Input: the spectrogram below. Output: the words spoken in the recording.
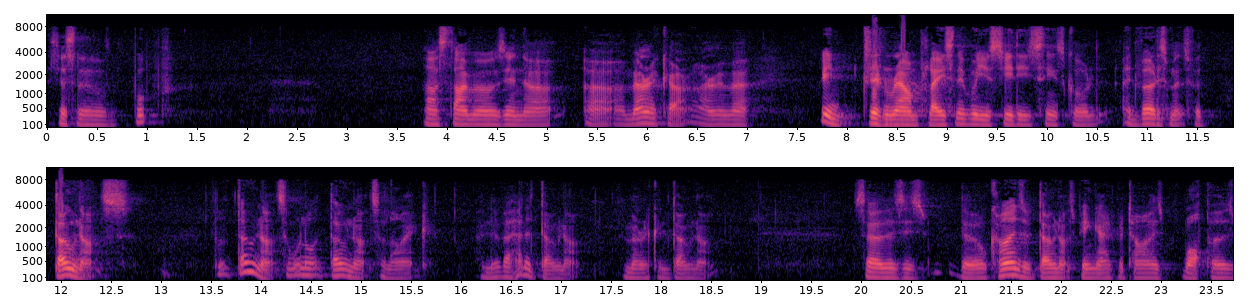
It's just a little boop. Last time I was in uh, uh, America, I remember being driven around places, and everywhere you see these things called advertisements for donuts. Donuts, I wonder what donuts are like. I've never had a donut. American donut. So there's this, there are all kinds of donuts being advertised: Whoppers,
